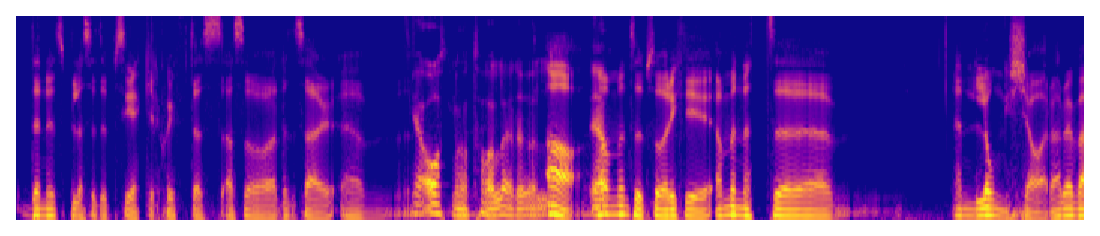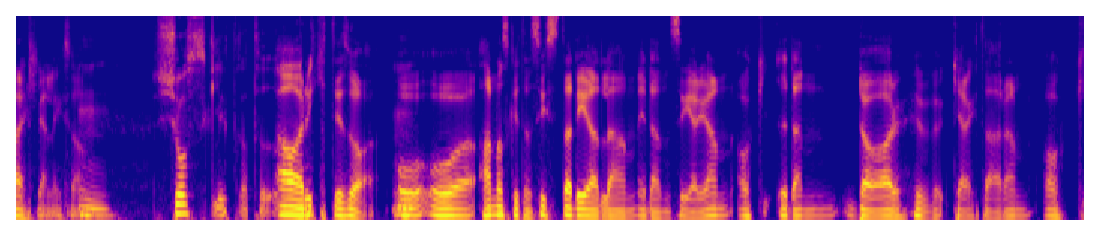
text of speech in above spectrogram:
Den utspelar sig typ sekelskiftes, alltså lite så här. ehm, Ja 1800-tal är det väl? ja, ja. ja. men typ så riktigt, ja men ett, eh, en långkörare verkligen liksom. Mm. Kiosklitteratur. Ja, riktigt så. Mm. Och, och han har skrivit den sista delen i den serien och i den dör huvudkaraktären och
